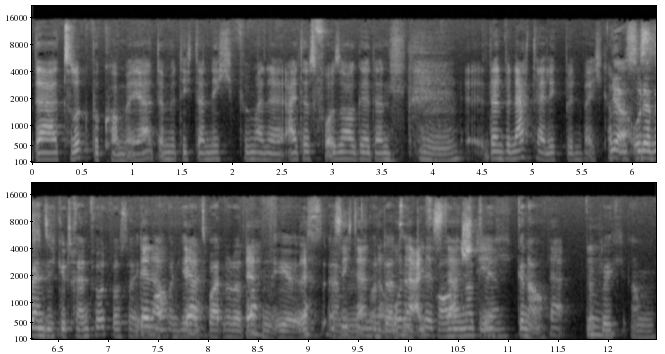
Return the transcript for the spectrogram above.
da zurückbekomme, ja, damit ich dann nicht für meine Altersvorsorge dann, mhm. äh, dann benachteiligt bin, weil ich glaube, ja, oder wenn sich getrennt wird, was ja genau. eben auch in jeder ja. zweiten oder dritten ja. Ehe ist, dass ähm, ich dann, und dann ohne alles dastehe. Genau, wirklich. Mhm. Ähm,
